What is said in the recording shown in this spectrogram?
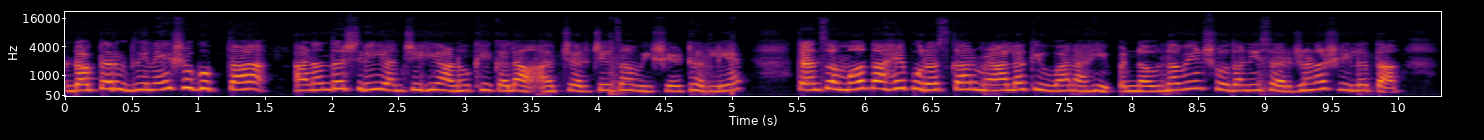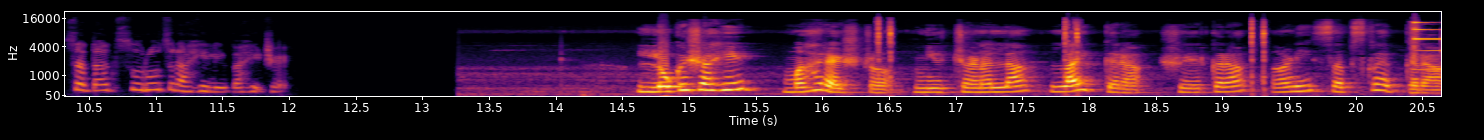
डॉक्टर दिनेश गुप्ता आनंदश्री यांची ही अनोखी कला आज चर्चेचा विषय ठरली आहे. त्यांचं मत आहे पुरस्कार मिळाला किंवा नाही पण नवनवीन शोध आणि सर्जनशीलता सतत सुरूच राहिली पाहिजे. लोकशाही महाराष्ट्र न्यूज चॅनलला लाईक करा शेअर करा आणि सबस्क्राईब करा.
